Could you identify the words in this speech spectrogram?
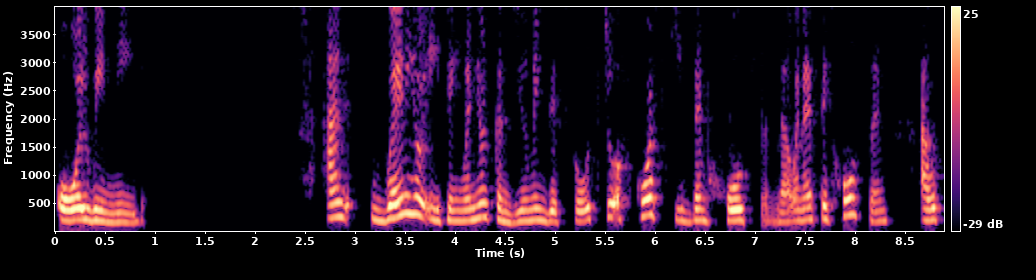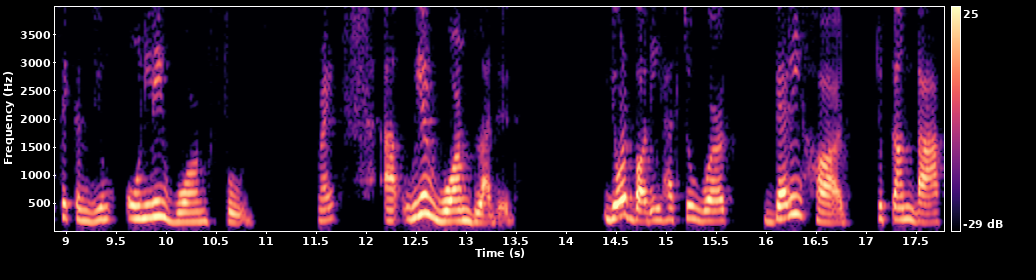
all we need. And when you're eating, when you're consuming these foods, to of course keep them wholesome. Now, when I say wholesome, I would say consume only warm foods right? Uh, we are warm blooded. Your body has to work very hard to come back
